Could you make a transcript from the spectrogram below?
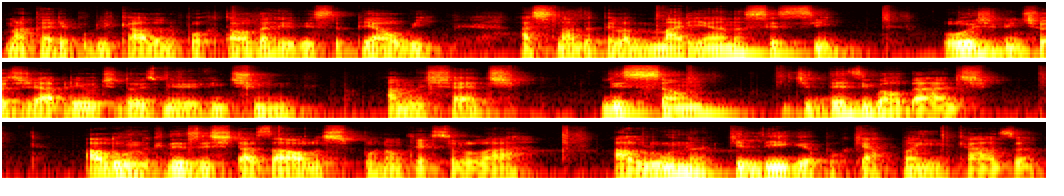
matéria publicada no portal da revista Piauí, assinada pela Mariana Ceci, hoje, 28 de abril de 2021. A manchete: Lição de desigualdade. Aluno que desiste das aulas por não ter celular, aluna que liga porque apanha em casa,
